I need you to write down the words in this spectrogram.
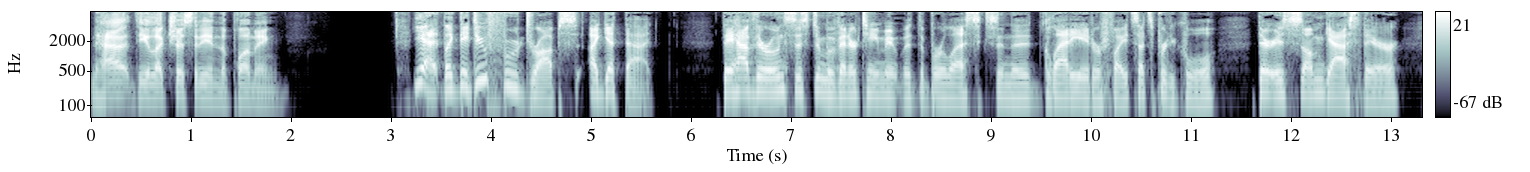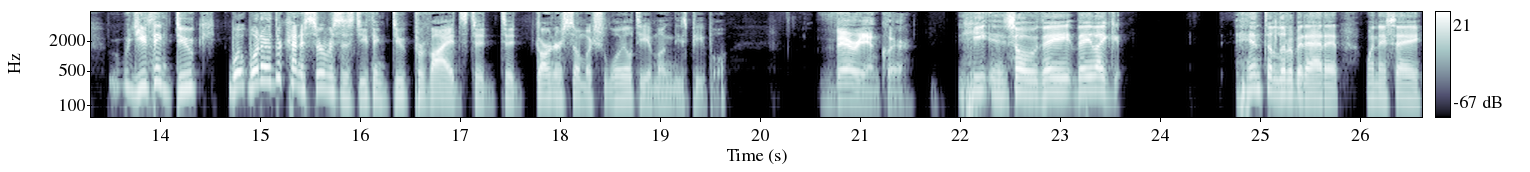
And how the electricity and the plumbing. Yeah, like they do food drops. I get that. They have their own system of entertainment with the burlesques and the gladiator fights. That's pretty cool. There is some gas there. Do you think Duke? What what other kind of services do you think Duke provides to to garner so much loyalty among these people? Very unclear. he so they they like hint a little bit at it when they say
